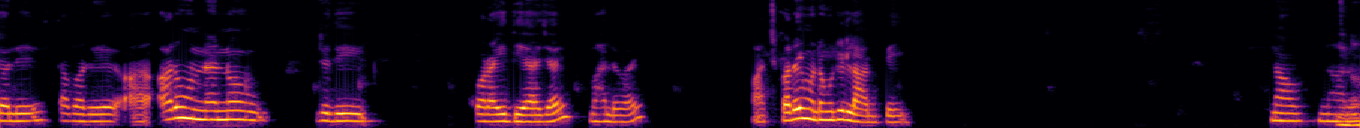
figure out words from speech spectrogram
চলে তারপরে আরও অন্যান্য যদি কড়াই দেয়া যায় ভালো হয়। পাঁচ কড়াই মোটামুটি লাগবেই। নাও নাড়ো।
